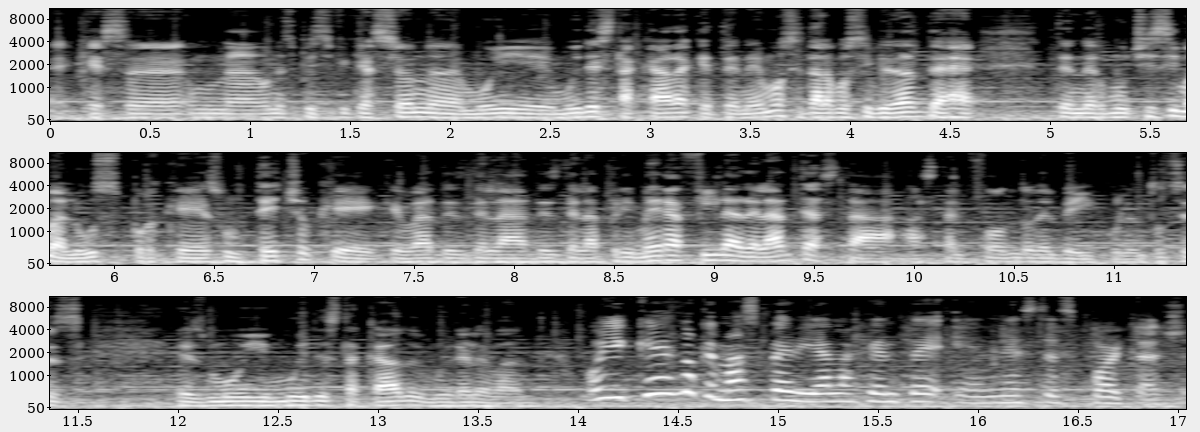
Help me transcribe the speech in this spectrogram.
eh, que es eh, una, una, especificación eh, muy, muy destacada que tenemos y da la posibilidad de tener muchísima luz porque es un techo que, que va desde la, desde la primera fila adelante hasta, hasta el fondo del vehículo. Entonces es muy, muy destacado y muy relevante. Oye, ¿qué es lo que más pedía la gente en este Sportage?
